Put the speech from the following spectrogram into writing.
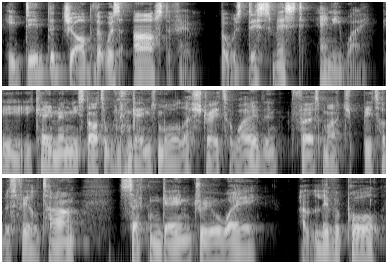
he did the job that was asked of him but was dismissed anyway. He, he came in, he started winning games more or less straight away. The first match beat Huddersfield Town, second game drew away at Liverpool.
